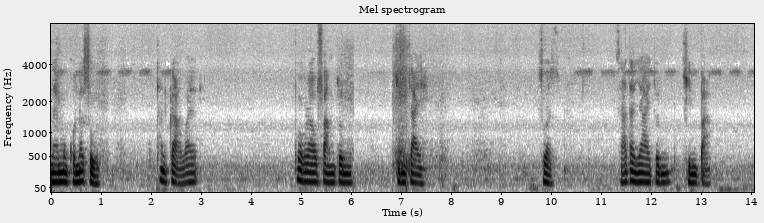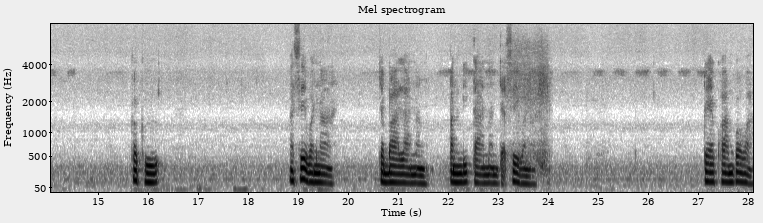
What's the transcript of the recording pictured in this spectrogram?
ในมงคลสูตร ท่านกล่าวไว้ พวกเราฟังจนกินใจ สวดสาธยายจนชินปาก ก็คืออาเซวนา จะบาลานัง ปันดิตานันจะเซวนา แปลความก็ว่า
